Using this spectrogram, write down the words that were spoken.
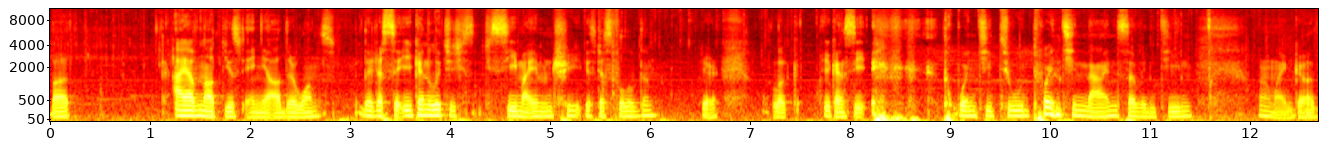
But I have not used any other ones. They just you can literally see my inventory is just full of them. Here, look, you can see 22, 29, 17. Oh my god,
